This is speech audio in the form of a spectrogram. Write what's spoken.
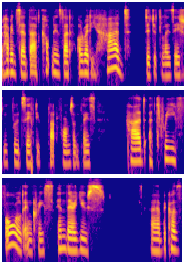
But having said that, companies that already had digitalization food safety platforms in place had a threefold increase in their use uh, because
